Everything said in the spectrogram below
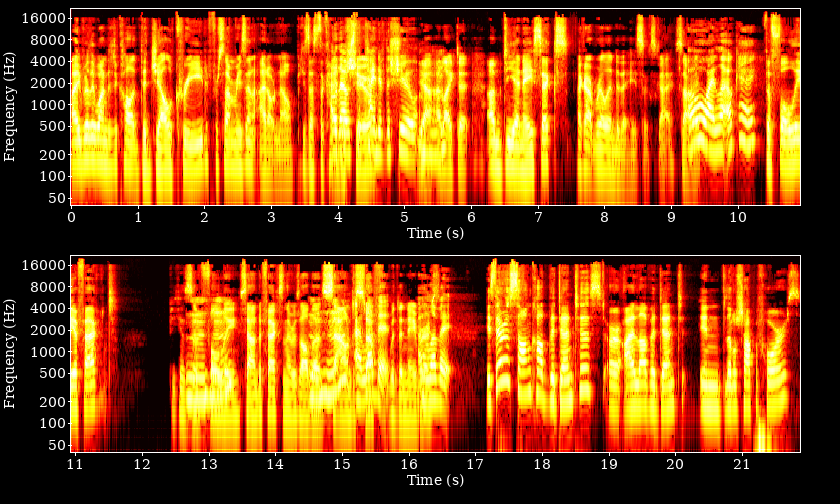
I really wanted to call it the gel creed for some reason. I don't know because that's the kind Oh, that of was shoe. the kind of the shoe. yeah, Mhm. I liked it. Um DNA six. I got real into the A6 guy. Sorry. Oh, I like. Okay. The Foley effect because of Mhm. Foley sound effects and there was all the Mhm. sound I stuff love it. with the neighbors. I love it. Is there a song called The Dentist or I Love a Dent in Little Shop of Horrors?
